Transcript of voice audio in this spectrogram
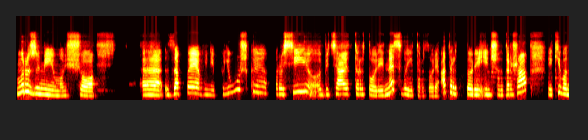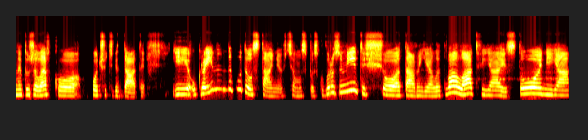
Ми розуміємо, що за певні плюшки Росії обіцяють території, не свої території, а території інших держав, які вони дуже легко хочуть віддати. І Україна не буде останньою в цьому списку. Ви розумієте, що там є Литва, Латвія, Естонія.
